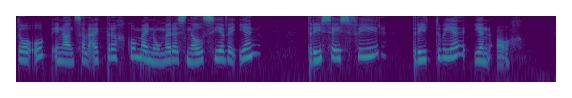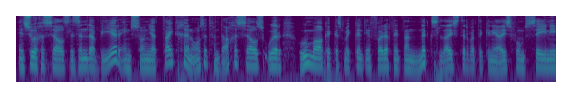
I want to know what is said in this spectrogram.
daarop en dan sal ek terugkom. My nommer is 071 364 3218. En so gesels Lisinda Beer en Sonja Tydge en ons het vandag gesels oor hoe maak ek as my kind eenvoudig net na niks luister wat ek in die huis vir hom sê nie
